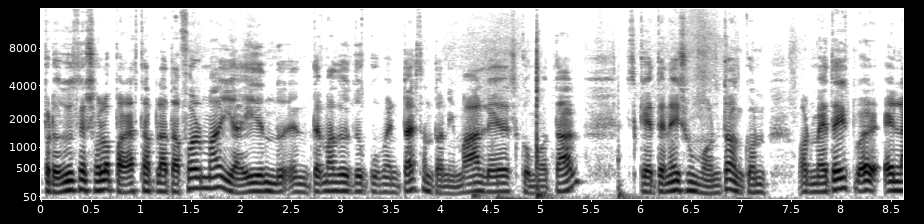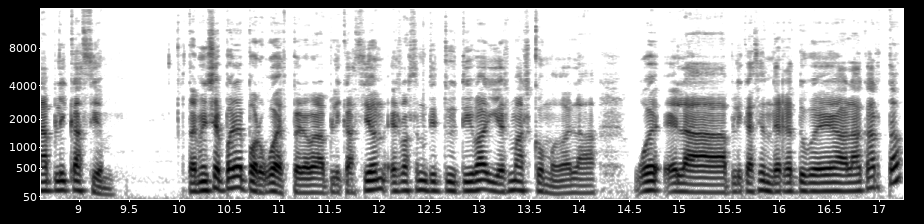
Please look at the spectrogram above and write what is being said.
produce solo para esta plataforma. Y ahí en, temas de documentales, tanto animales como tal, es que tenéis un montón. Con, os metéis en la aplicación. También se puede por web, pero la aplicación es bastante intuitiva y es más cómodo. En la, web, en la aplicación de RTV a la carta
